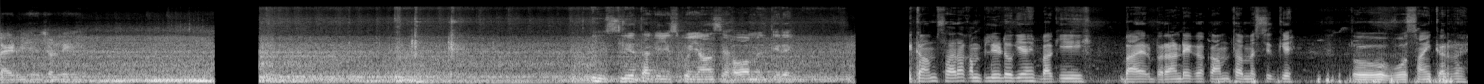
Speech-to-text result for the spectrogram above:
लाइट भी चल रही है। इसलिए था कि इसको यहाँ से हवा मिलती रहे। काम सारा कंप्लीट हो गया है, बाकी बाहर बरांडे का काम था मस्जिद के तो वो साई कर रहा है,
